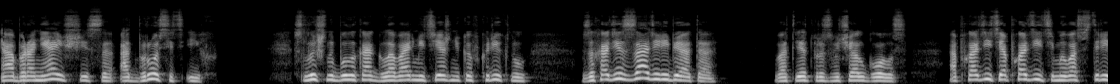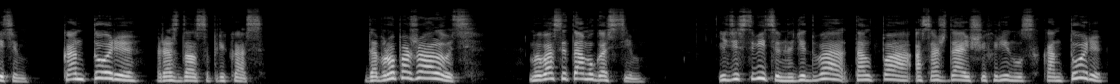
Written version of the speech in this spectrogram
а обороняющиеся — отбросить их. Слышно было, как главарь мятежников крикнул «Заходи сзади, ребята!» В ответ прозвучал голос «Обходите, обходите, мы вас встретим!» «К конторе!» — раздался приказ. «Добро пожаловать! Мы вас и там угостим!» И действительно, едва толпа осаждающих ринулась к конторе,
